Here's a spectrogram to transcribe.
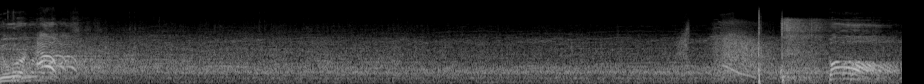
You're out. Ball.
